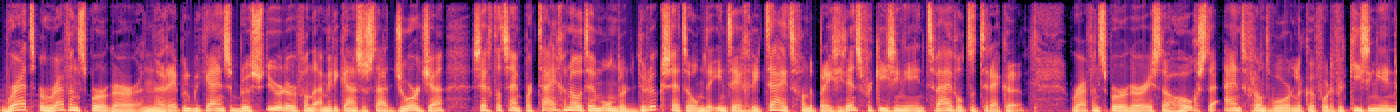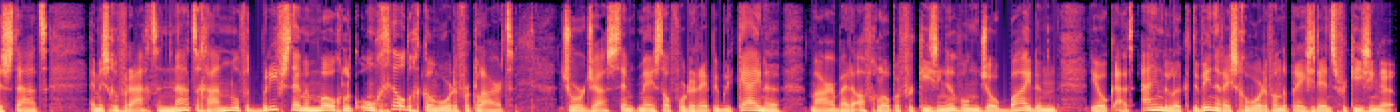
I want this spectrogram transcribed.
Brad Ravensburger, een republikeinse bestuurder van de Amerikaanse staat Georgia, zegt dat zijn partijgenoten hem onder druk zetten om de integriteit van de presidentsverkiezingen in twijfel te trekken. Ravensburger is de hoogste eindverantwoordelijke voor de verkiezingen in de staat. Hem is gevraagd na te gaan of het briefstemmen mogelijk ongeldig kan worden verklaard. Georgia stemt meestal voor de Republikeinen, maar bij de afgelopen verkiezingen won Joe Biden, die ook uiteindelijk de winnaar is geworden van de presidentsverkiezingen.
